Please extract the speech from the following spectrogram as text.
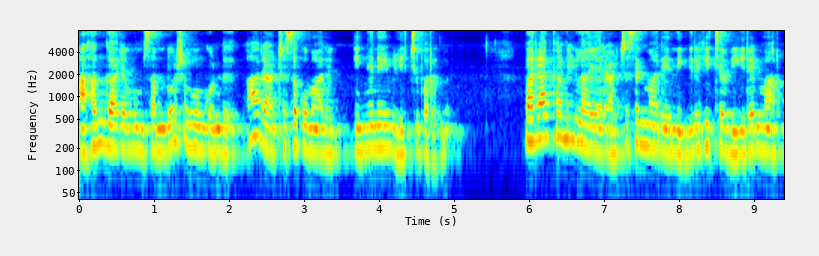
അഹങ്കാരവും സന്തോഷവും കൊണ്ട് ആ രാക്ഷസകുമാരൻ ഇങ്ങനെ വിളിച്ചു പറഞ്ഞു. പരാക്രമികളായ രാക്ഷസന്മാരെ നിഗ്രഹിച്ച വീരന്മാർ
